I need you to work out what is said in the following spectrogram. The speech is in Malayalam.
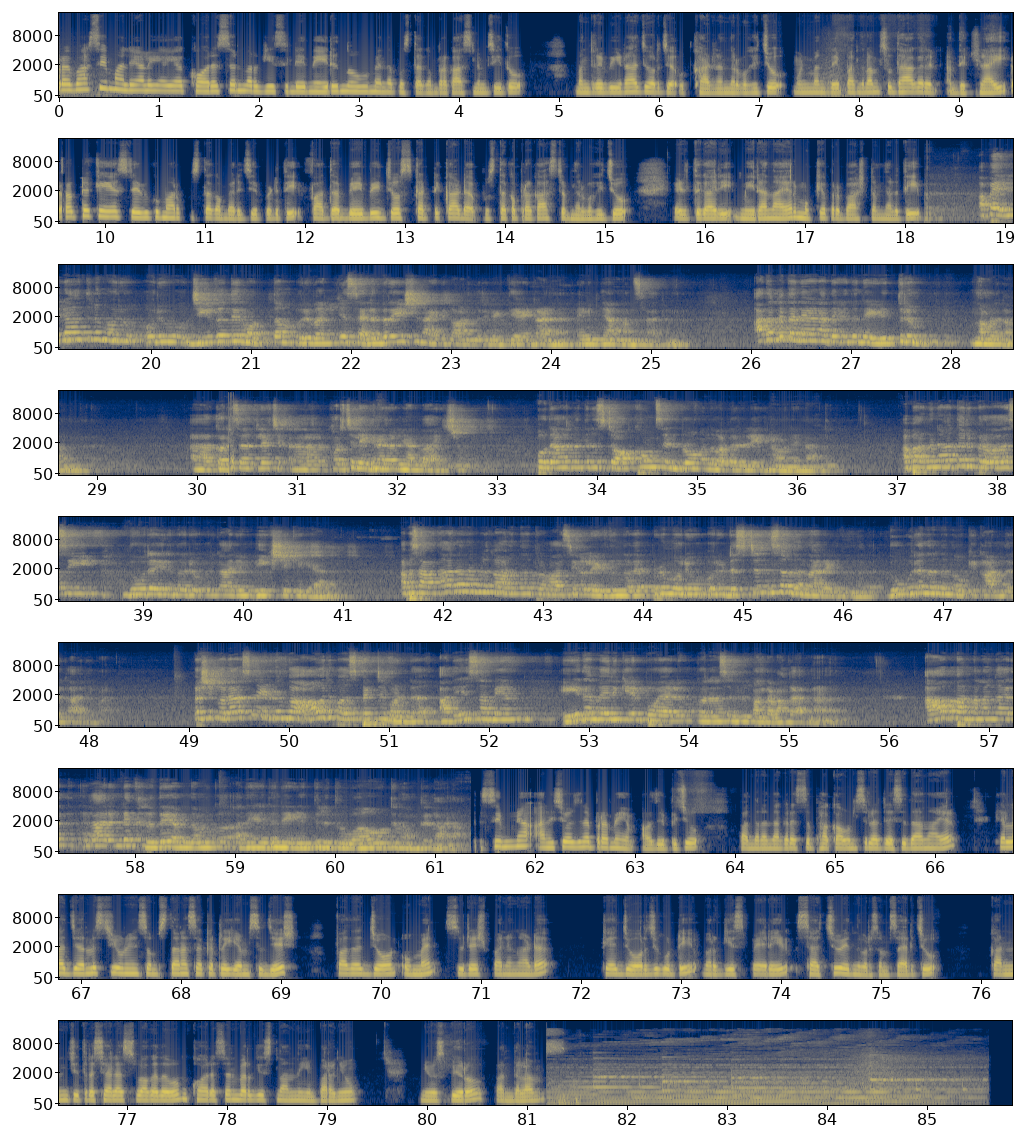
പ്രവാസി മലയാളിയായ കോരസൻ വർഗീസിന്റെ നേരും നോവും എന്ന പുസ്തകം പ്രകാശനം ചെയ്തു. മന്ത്രി വീണ ജോർജ് ഉദ്ഘാടനം നിർവഹിച്ചു. മുൻ മന്ത്രി പന്തളം സുധാകരൻ അധ്യക്ഷനായി. ഡോക്ടർ കെ എസ് രവികുമാർ പുസ്തകം പരിചയപ്പെടുത്തി. ഫാദർ ബേബി ജോസ് കട്ടിക്കാട് പുസ്തക പ്രകാശനം നിർവഹിച്ചു. എഴുത്തുകാരി മീര നായർ മുഖ്യപ്രഭാഷണം നടത്തി. അപ്പൊ എല്ലാത്തിനും ഒരു ഒരു ജീവിതത്തെ മൊത്തം ഒരു വലിയ സെലിബ്രേഷൻ ആയിട്ട് കാണുന്ന ഒരു വ്യക്തിയായിട്ടാണ് എനിക്ക് ഞാൻ മനസ്സിലാക്കുന്നത്. അതൊക്കെ തന്നെയാണ് അദ്ദേഹത്തിന്റെ എഴുത്തിലും നമ്മൾ കാണുന്നത്. ആ, കുറച്ച് ലേഖനങ്ങൾ ഞാൻ വായിച്ചു. അപ്പോൾ ഉദാഹരണത്തിന് സ്റ്റോക്ക്ഹോം സിൻഡ്രോം എന്ന് പറഞ്ഞൊരു ലേഖനമുണ്ട് ഇതിനകത്ത് അപ്പോൾ അതിനകത്തൊരു പ്രവാസി ദൂരെ ഇരുന്ന ഒരു ഒരു കാര്യം വീക്ഷിക്കുകയാണ്. അപ്പോൾ സാധാരണ നമ്മൾ കാണുന്ന പ്രവാസികൾ എഴുതുന്നത് എപ്പോഴും ഒരു ഒരു ഡിസ്റ്റൻസിൽ നിന്നാണ് എഴുതുന്നത്. ദൂരെ നിന്ന് നോക്കി കാണുന്ന ഒരു കാര്യമാണ്. പക്ഷെ കൊറാസൻ എഴുതുമ്പോൾ ആ ഒരു പെർസ്പെക്റ്റീവ് ഉണ്ട്. അതേസമയം ഏത് അമേരിക്കയിൽ പോയാലും കൊറാസൻ ഒരു പന്തളംകാരനാണ് ആ പന്തളങ്കാരന്റെ ഹൃദയം നമുക്ക് അദ്ദേഹത്തിന്റെ എഴുത്തിൽ ത്രൂ നമുക്ക് കാണാം. സിംന അനുശോചന പ്രമേയം അവതരിപ്പിച്ചു. പന്തളം നഗരസഭ councillor Rasitha Nair Kerala journalist union സംസ്ഥാന secretary M Sujesh father John Oommen Suresh Panangad K George Kutty Varghese പേരയിൽ Sachu എന്നിവർ സംസാരിച്ചു. കണ്ണൻ ചിത്രശാല സ്വാഗതവും കോരസൻ വർഗീസ് നന്ദിയും പറഞ്ഞു. News bureau Pandalam.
